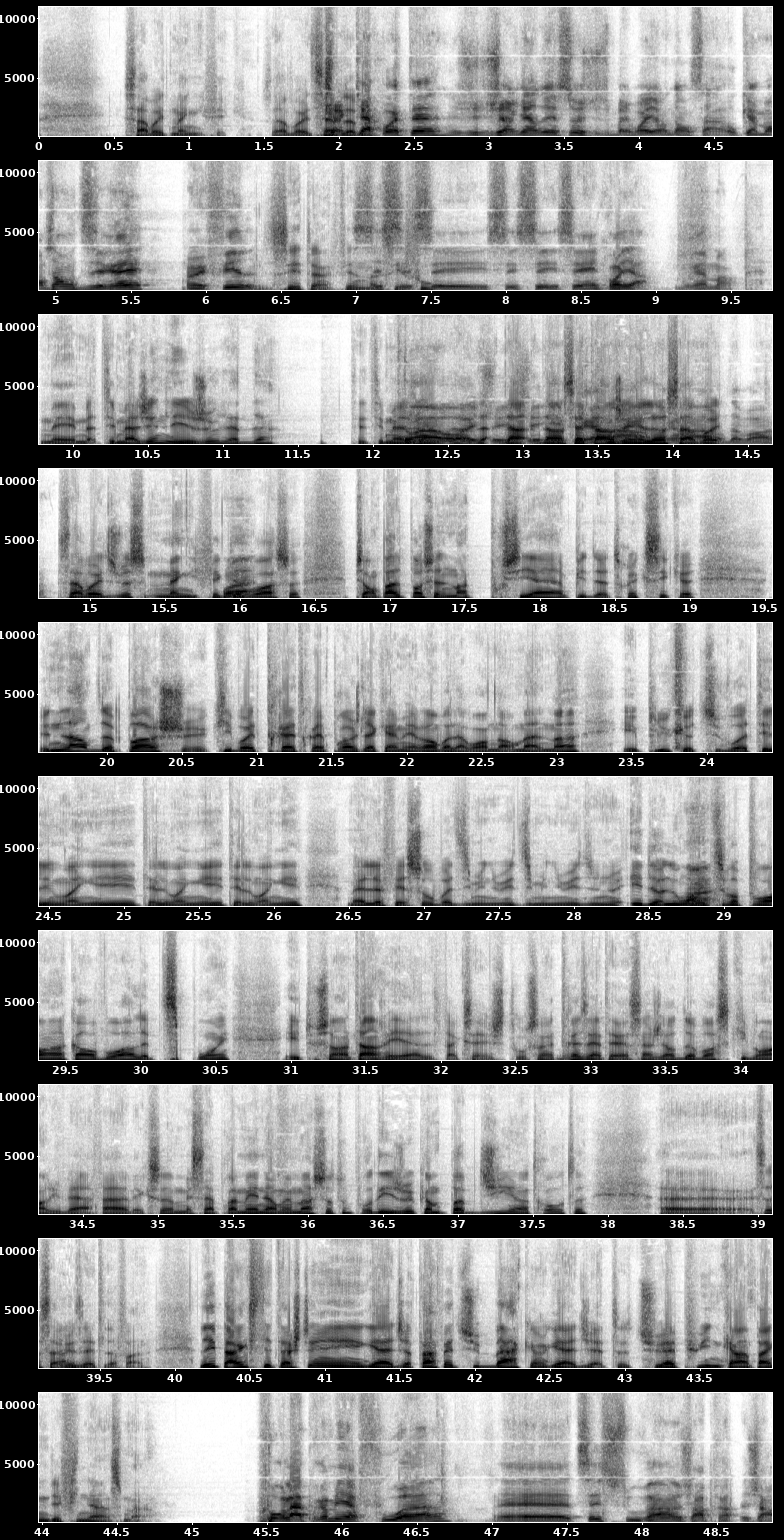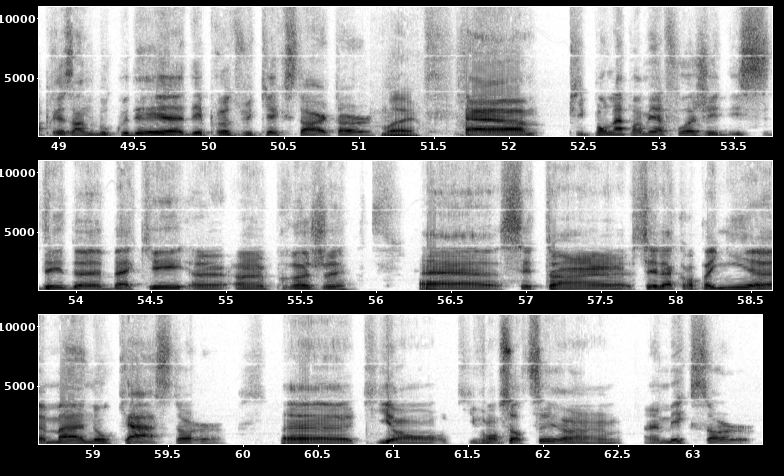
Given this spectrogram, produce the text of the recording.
Ça va être magnifique. Ça va être Je capotais. J'ai regardé ça. Je dit, ben voyons donc, ça n'a aucun bon sens. On dirait un film. C'est un film, hein, c'est fou. C'est incroyable, vraiment. Mais t'imagines les jeux là-dedans? Dans, cet engin-là, ça, va être, ça va être juste magnifique de voir ça. Puis on parle pas seulement de poussière puis de trucs, c'est que une lampe de poche euh, qui va être très, très proche de la caméra, on va l'avoir normalement. Et plus que tu vas t'éloigner, t'éloigner, t'éloigner, mais le faisceau va diminuer, diminuer, diminuer. Et de loin, tu vas pouvoir encore voir le petit point et tout ça en temps réel. Fait que je trouve ça très intéressant. J'ai hâte de voir ce qu'ils vont arriver à faire avec ça. Mais ça promet énormément, surtout pour des jeux comme PUBG, entre autres. Euh, ça, ça risque d'être le fun. Là, il paraît que si tu acheté un gadget, en fait, tu back un gadget. Tu appuies une campagne de financement. Pour la première fois, euh, tu sais, souvent, j'en présente beaucoup des, euh, produits Kickstarter. Ouais. Euh, puis pour la première fois, j'ai décidé de backer un projet. c'est un, c'est la compagnie Mano Caster qui, ont, qui vont sortir un, mixeur.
